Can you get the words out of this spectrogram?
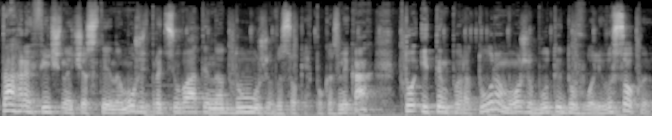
та графічна частина можуть працювати на дуже високих показниках, то і температура може бути доволі високою.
